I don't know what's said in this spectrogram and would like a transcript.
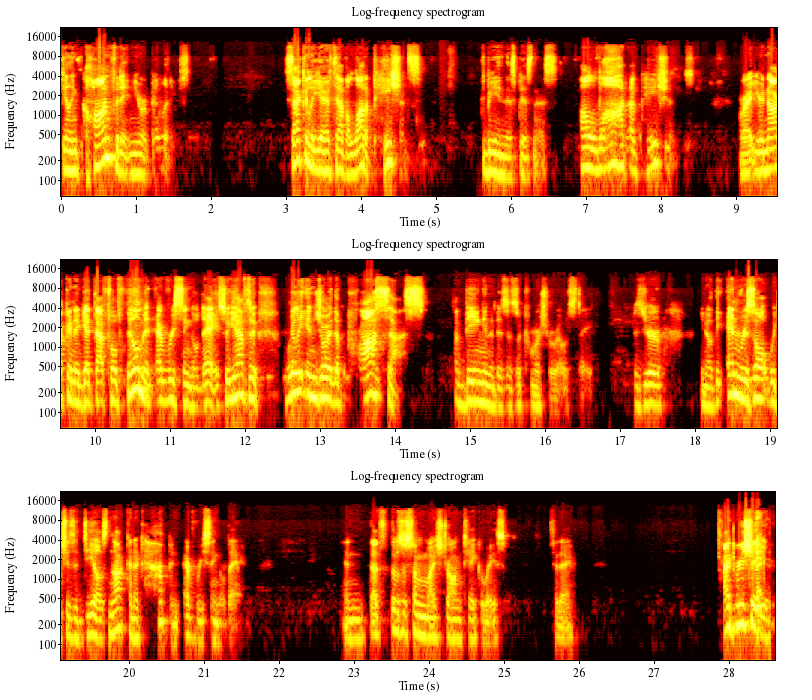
feeling confident in your abilities. Secondly, you have to have a lot of patience to be in this business. A lot of patience, right? You're not going to get that fulfillment every single day. So you have to really enjoy the process of being in the business of commercial real estate because you're, you know, the end result, which is a deal, is not going to happen every single day. And that's those are some of my strong takeaways today. I appreciate you.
